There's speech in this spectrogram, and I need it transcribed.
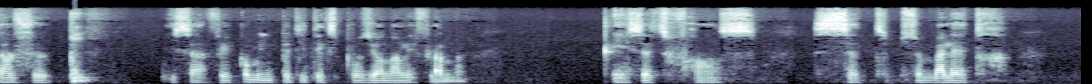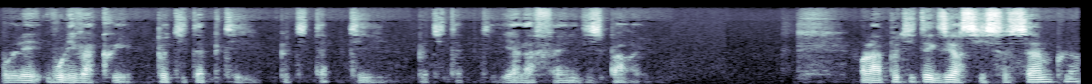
dans le feu, et ça fait comme une petite explosion dans les flammes. Et cette souffrance, cette, ce mal-être, vous l'évacuez petit à petit, petit à petit, petit à petit, et à la fin, il disparaît. Voilà, petit exercice simple.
